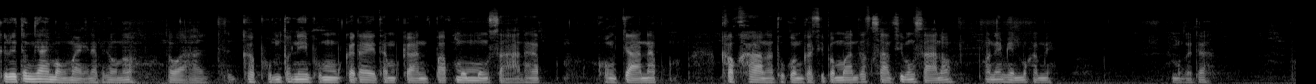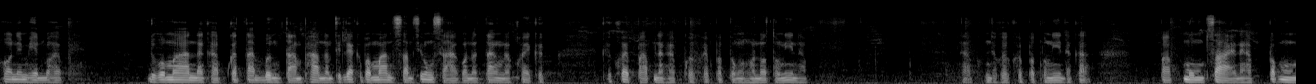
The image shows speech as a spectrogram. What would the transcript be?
ก็เลยต้องย้ายมองใหม่นะพี่น้องเนาะแต่ว่าอาครับผมตอนนี้ผมก็ได้ทำการปรับมุมองศานะครับ ของจานนะครับคร่าวๆนะทุกคนก็สิประมาณสักสามสิบองศาเนาะพอแนมเห็นบ่ครับนี่มันก็จะ พอแนมเห็นบ่ครับ ดูประมาณนะครับก็ตามเบิ่งตามภาพนำที่แรกก็ประมาณ 30 องศาก่อนนะตั้งแล้วค่อยก็ค่อยๆปรับนะครับค่อยๆปรับตรงหัวน็อตตรงนี้นะครับนะครับผมจะค่อยๆปรับตรงนี้แล้วก็ปรับมุมซ้ายนะครับ ปรับมุม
